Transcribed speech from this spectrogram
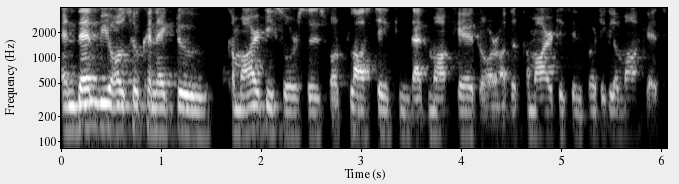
and then we also connect to commodity sources for plastic in that market or other commodities in particular markets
